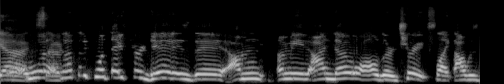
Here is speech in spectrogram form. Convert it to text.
Yeah, exactly. I think what they forget is that I'm. I mean, I know all their tricks. Like I was,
